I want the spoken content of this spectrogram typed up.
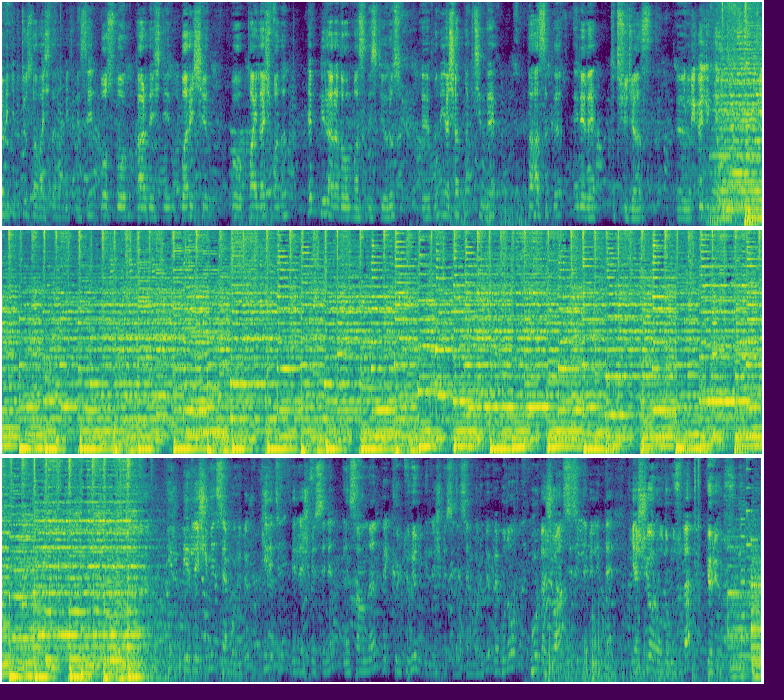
Tabii ki bütün savaşların bitmesi, dostluğun, kardeşliğin, barışın, bu paylaşmanın hep bir arada olmasını istiyoruz. Ee, bunu yaşatmak için de daha sıkı el ele tutuşacağız. Ee, birlikte olacağız. Sembolüdür. Girit'in birleşmesinin, insanlığın ve kültürün birleşmesinin sembolüdür ve bunu burada şu an sizinle birlikte yaşıyor olduğumuzu da görüyoruz.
